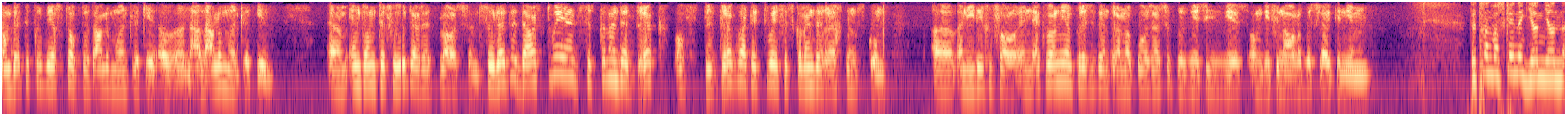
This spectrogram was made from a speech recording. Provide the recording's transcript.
om dit te probeer stop tot alle moontlike aan uh, alle moontlike um, en om te voer dat dit plaasvind. So dat daar's twee verskillende druk of die druk wat uit twee verskillende rigtings kom uh, in hierdie geval en ek wil nie 'n president Ramaphosa se posisie wees om die finale besluit te neem. Dit gaan waarskynlik Jan Jan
